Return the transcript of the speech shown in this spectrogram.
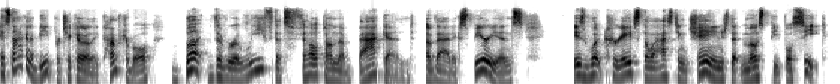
it's not going to be particularly comfortable. But the relief that's felt on the back end of that experience is what creates the lasting change that most people seek.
